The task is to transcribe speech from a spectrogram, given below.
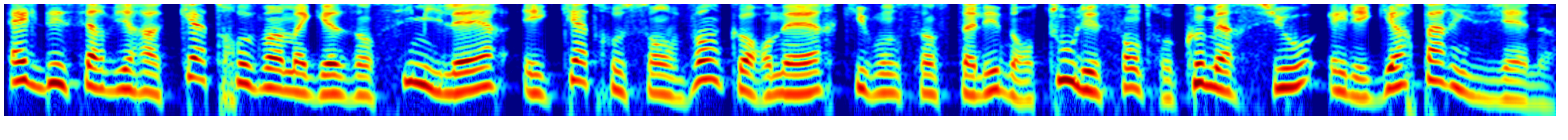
Elle desservira 80 magasins similaires et 420 corners qui vont s'installer dans tous les centres commerciaux et les gares parisiennes.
